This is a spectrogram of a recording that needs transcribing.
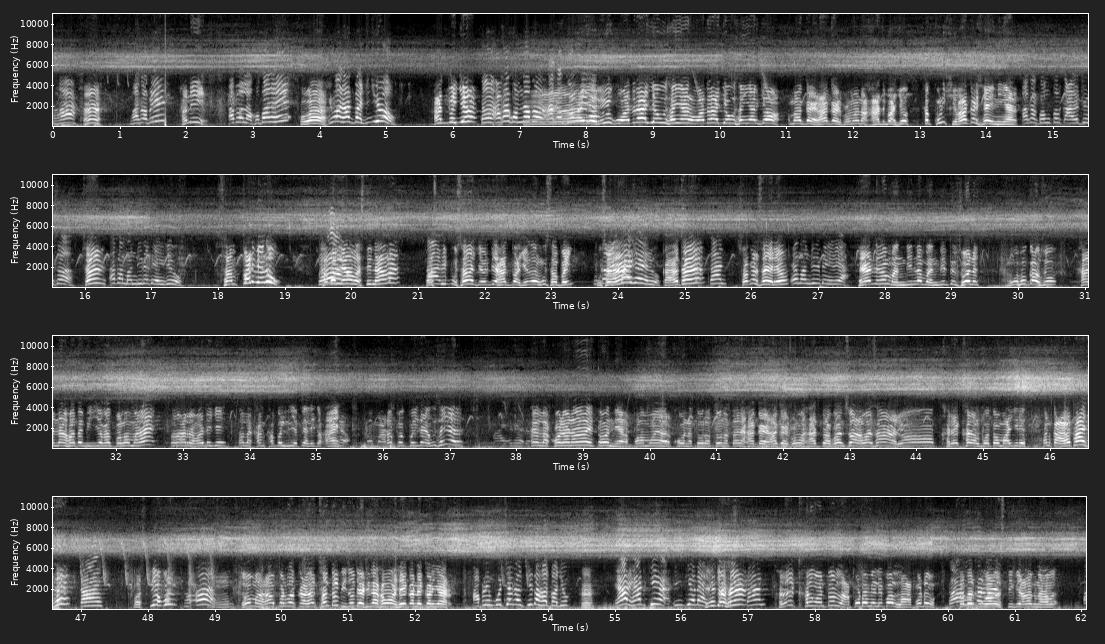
હા. હા? વાત આપણી હની આપણો લખો બા નહીં હોવા એમાં હાથ ભાજી ગયો હાથ ભાઈ તો આખા ગોમના પર આખા આ ગોમડી એ રહ્યું ગોદરા જેવું છે યાર ગોદરા જેવું છે યાર કયો? અમાર ગયડા ગળ પ્રમાણનો હાથ ભાજ્યો આ કોણ સેવા કરશે એની યાર? આખા ગોમ ઉપર કાયો છે સર. સર આપણા મંદિરે બેહી રહ્યો. સંપડ વેલું. ખબર લેવા વસ્તી ના આવે? વસ્તી પૂછા જેવી રીતે હાથ ભાજ્યો તો હું સભાઈ પૂછે કાયો થાય? છે એરો. કાયો થાય તાન સોકર થાય રહ્યો? એ મંદિર બેહી રહ્યા. હેડ ને મંદિર ને મંદિર તું છો ને. હું શું કહું છું? હા ના હોય તો બીજી વખત પલો મરાય. તો આ રવા દેજે. તો લખાણ ખબર લઈએ પેલી તો. હાય. તો મારો પગ પૈસા એવું છે યાર? એ લખોડે નહીં તો નેણપણમાં હરખો નતો રતો ન ને હા કઈ હા ગઈ પણ હાથ ભગવાન શું આવે છે? ખરેખર અલબો માજી રે અને કાયો થાય છે? તાન વસ્તીઓ પર તો જો મારા ઉપર તો કહે છે તો બીજો બેઠી રાખવા છે કને કણ યાર. આપણે પૂછ્યા કે ચીતો હાથ બાજુ હે. યાર હેડ કે ઇન કે ડા ઇન કે છે? ખરેખર વાન તો લાપોટો મેલી પર લાપોટો. ખબર પૂવા? વસ્તી બી આવે ના આવે?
